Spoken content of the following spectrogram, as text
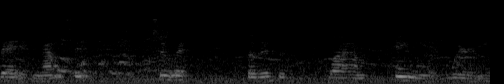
that is mounted to it, so this is why I'm painting it where it is.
